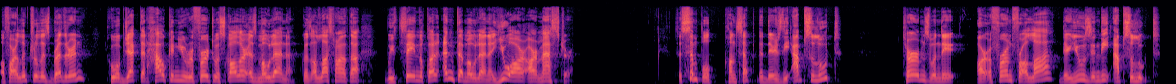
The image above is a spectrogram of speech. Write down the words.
of our literalist brethren who object that how can you refer to a scholar as Maulana? Because Allah subhanahu wa ta'ala, we say in the Quran, Anta Maulana, you are our master. It's a simple concept that there's the absolute terms when they are affirmed for Allah, they're used in the absolute.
